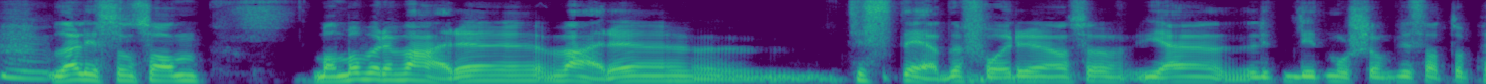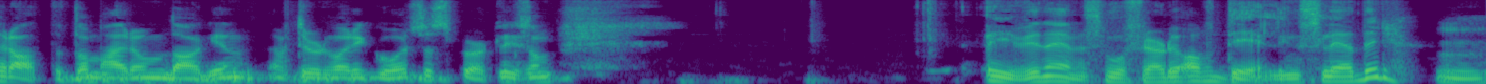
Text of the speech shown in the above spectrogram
Mm. Det er liksom sånn Man må bare være, være til stede for altså, jeg, litt, litt morsomt, vi satt og pratet om her om dagen, jeg tror det var i går, så spurte liksom Øyvind Evensen, hvorfor er du avdelingsleder? Mm.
